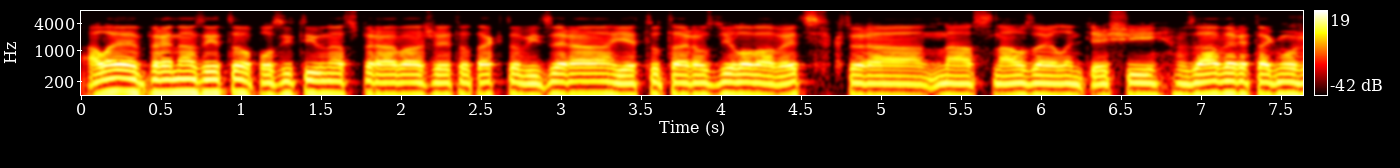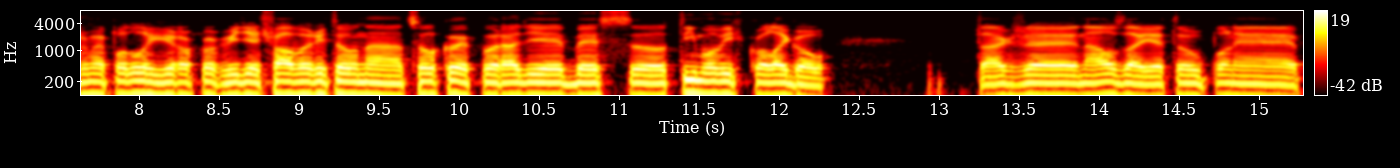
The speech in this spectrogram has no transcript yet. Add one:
Ale pre nás je to pozitívna správa, že to takto vyzerá. Je to tá rozdielová vec, ktorá nás naozaj len teší. V závere tak môžeme po dlhých rokoch vidieť favoritov na celkové poradie bez e, tímových kolegov. Takže naozaj je to úplne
